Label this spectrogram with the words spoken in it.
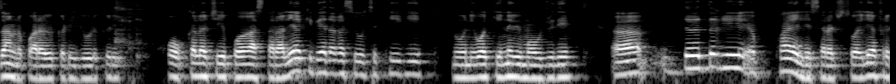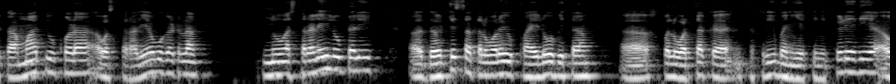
ځان لپاره یو کډې جوړ کړي خو کله چې په استرالیا کې بیا دغه سی وڅ کېږي نو نیوکې نه وي موجودې د دغه پایلې سره چې سویلي افریقا ماتې وخوړه او استرالیا وګټله نو استرالي لوبډلې د ټیسټ اتلوریو پایلوبې ته خپل ورتګ تقریبا یقیني کړی دی او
